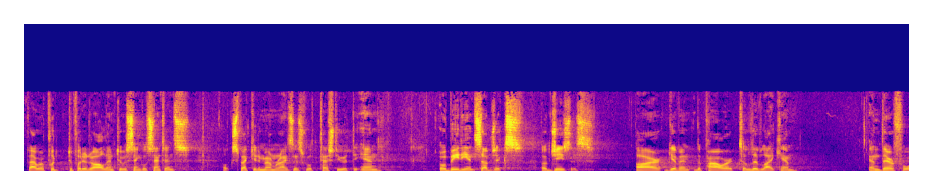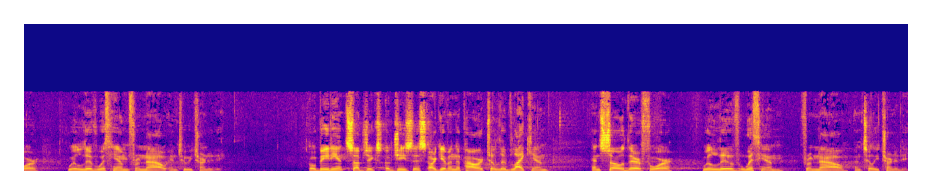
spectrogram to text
If I were put, to put it all into a single sentence, I'll expect you to memorize this, we'll test you at the end. Obedient subjects of Jesus are given the power to live like him and therefore will live with him from now into eternity. Obedient subjects of Jesus are given the power to live like him and so therefore will live with him from now until eternity.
